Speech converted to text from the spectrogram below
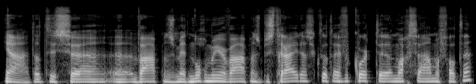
Ja, dat is uh, uh, wapens met nog meer wapens bestrijden, als ik dat even kort uh, mag samenvatten.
